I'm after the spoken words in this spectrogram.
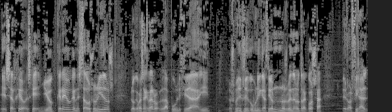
Eh, Sergio, es que yo creo que en Estados Unidos, lo que pasa, claro, la publicidad y los medios de comunicación nos venden otra cosa, pero al final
